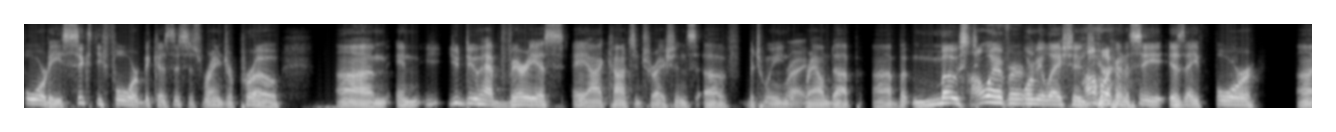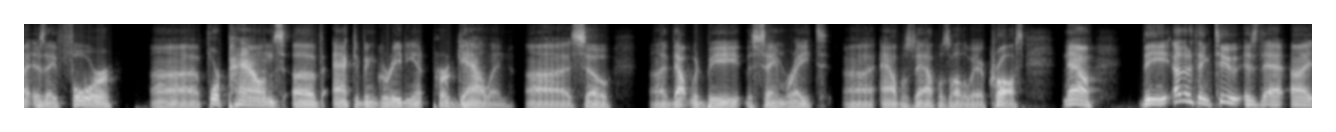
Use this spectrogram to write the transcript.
40, 64 because this is Ranger Pro. Um, and you, you do have various AI concentrations of between Right. Roundup, uh, but most However, formulations you're going to see is a four uh, is a four uh, four pounds of active ingredient per gallon. Uh, so uh, that would be the same rate, uh, apples to apples, all the way across. Now, the other thing too is that uh,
